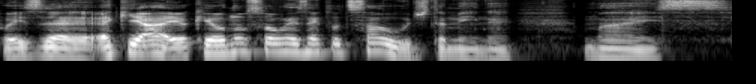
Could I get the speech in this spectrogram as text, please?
Pois é, é que, ah, eu, que eu não sou um exemplo de saúde também, né? Mas.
